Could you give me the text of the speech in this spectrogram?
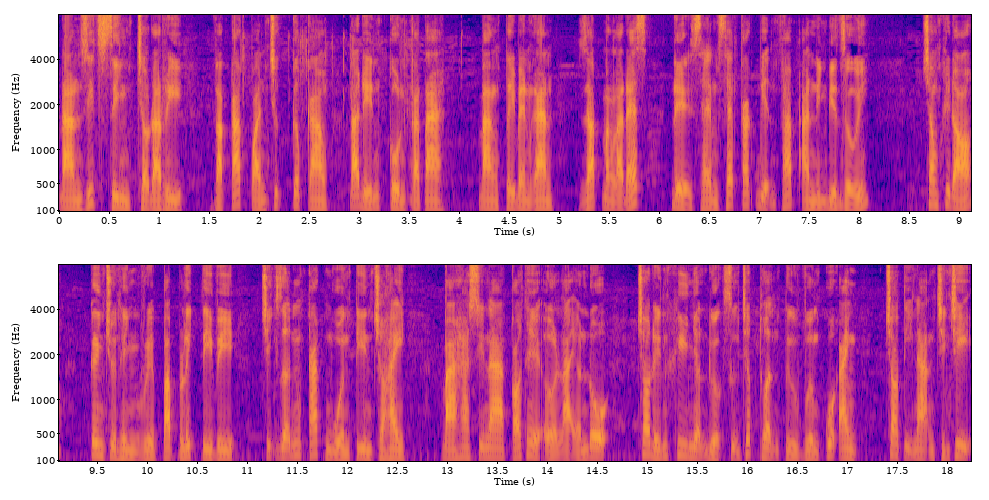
Danjit Singh Chaudhary và các quan chức cấp cao đã đến Kolkata, bang Tây Bengal, giáp Bangladesh để xem xét các biện pháp an ninh biên giới. Trong khi đó, kênh truyền hình Republic TV trích dẫn các nguồn tin cho hay bà Hasina có thể ở lại Ấn Độ cho đến khi nhận được sự chấp thuận từ Vương quốc Anh cho tị nạn chính trị.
